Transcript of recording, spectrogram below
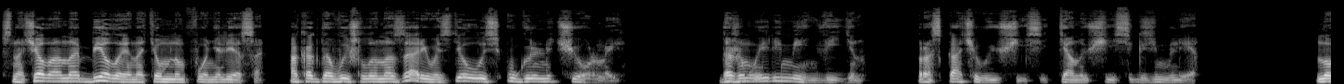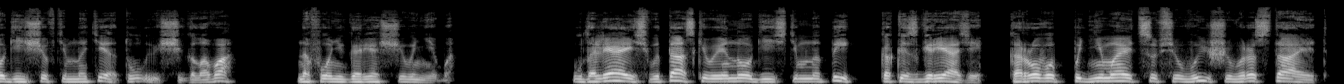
Сначала она белая на темном фоне леса, а когда вышла на зарево, сделалась угольно-черной. Даже мой ремень виден, раскачивающийся, тянущийся к земле. Ноги еще в темноте, а туловище, голова на фоне горящего неба. Удаляясь, вытаскивая ноги из темноты, как из грязи, корова поднимается все выше, вырастает.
